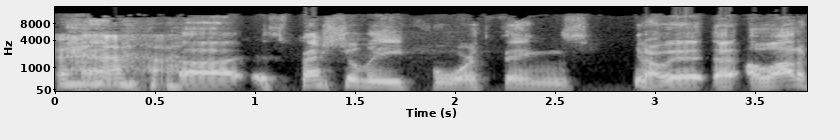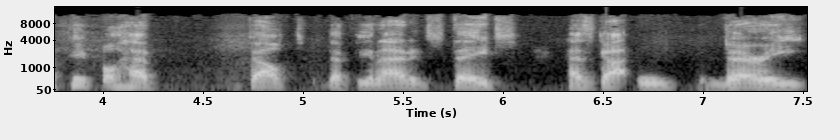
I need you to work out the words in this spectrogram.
and uh, especially for things. You know, a, a lot of people have felt that the United States has gotten very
